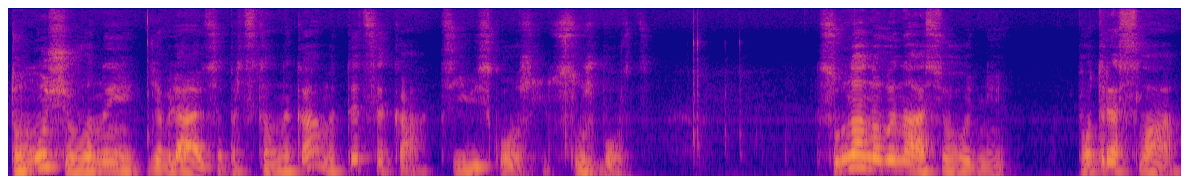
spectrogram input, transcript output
тому що вони являються представниками ТЦК, ці військовослужбовці. Сумна новина сьогодні потрясла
